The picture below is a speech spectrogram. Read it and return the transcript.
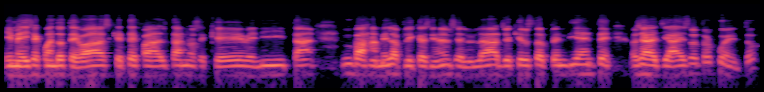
y, me dice cuándo te vas, qué te falta, no sé qué, venita, bájame la aplicación del celular, yo quiero estar pendiente, o sea, ya es otro cuento.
